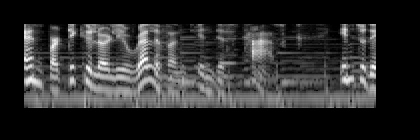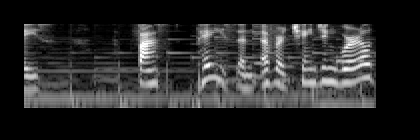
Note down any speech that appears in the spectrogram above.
and particularly relevant in this task in today's fast paced and ever changing world?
